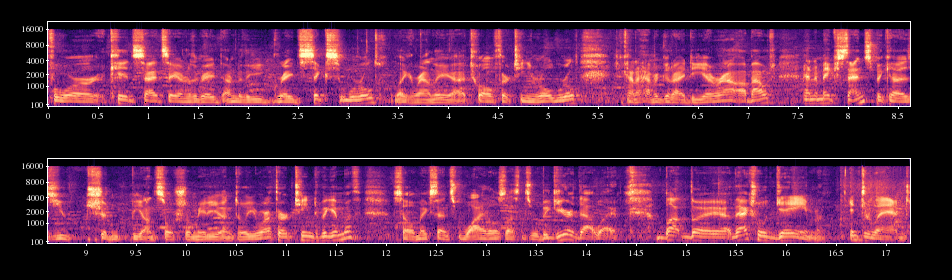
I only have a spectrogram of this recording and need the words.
for kids. I'd say under the grade under the grade six world, like around the uh, 12, 13 year old world, to kind of have a good idea about. And it makes sense because you shouldn't be on social media until you are 13 to begin with. So it makes sense why those lessons will be geared that way. But the the actual game, Interland.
